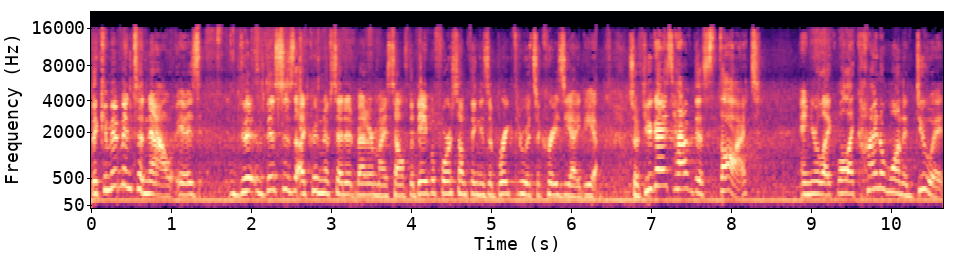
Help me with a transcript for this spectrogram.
the commitment to now is. th- This is, I couldn't have said it better myself. The day before something is a breakthrough, it's a crazy idea. So if you guys have this thought and you're like, well, I kind of want to do it,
